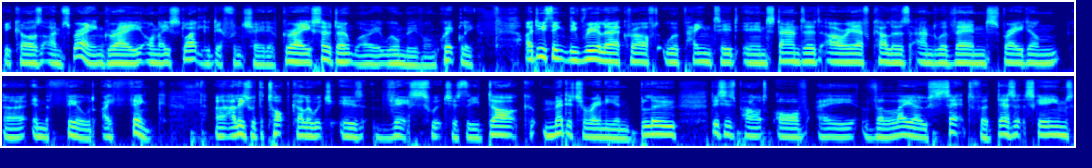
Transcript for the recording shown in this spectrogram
because I'm spraying grey on a slightly different shade of grey, so don't worry, we'll move on quickly. I do think the real aircraft were painted in standard RAF colours and were then sprayed on uh, in the field, I think uh, at least with the top colour, which is this, which is the dark Mediterranean blue. This is part of a Vallejo set for desert schemes.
